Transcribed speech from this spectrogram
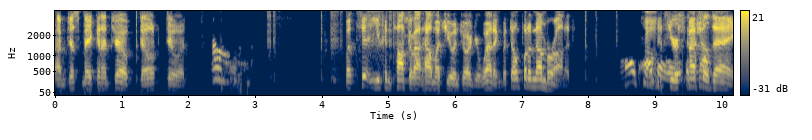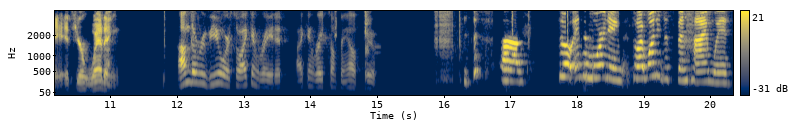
I'm just making a joke. Don't do it. Oh, But you can talk about how much you enjoyed your wedding, but don't put a number on it. Okay. It's your special day. It's your wedding. I'm the reviewer, so I can rate it. I can rate something else too. Um, so in the morning, so I wanted to spend time with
